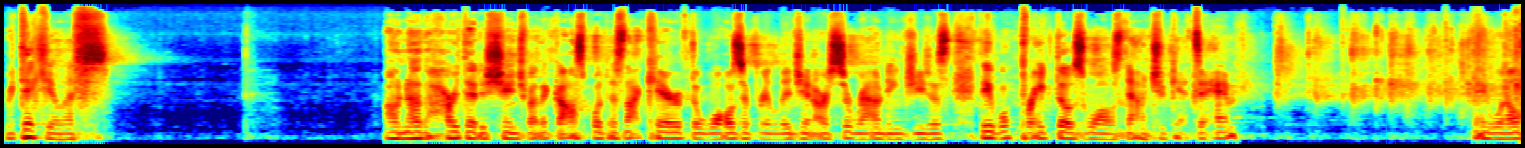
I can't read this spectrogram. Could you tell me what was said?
Ridiculous. Oh no, the heart that is changed by the gospel does not care if the walls of religion are surrounding Jesus. They will break those walls down to get to him. They will.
